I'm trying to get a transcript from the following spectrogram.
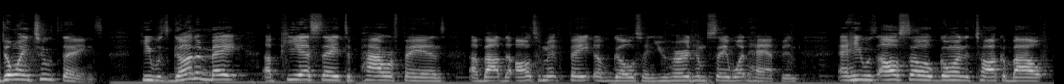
doing two things. He was gonna make a PSA to Power fans about the ultimate fate of Ghost, and you heard him say what happened. And he was also going to talk about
